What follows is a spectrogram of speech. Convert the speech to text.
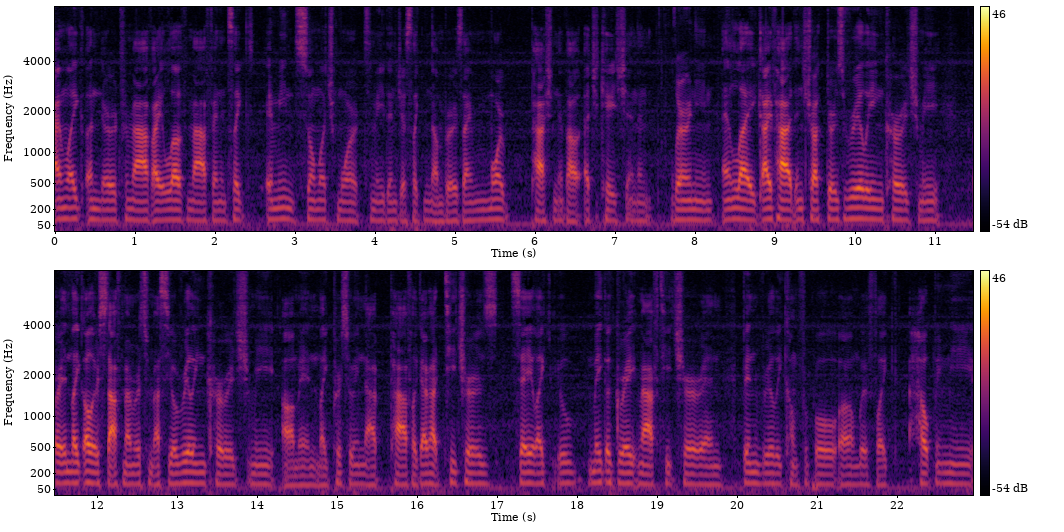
I'm like a nerd for math. I love math and it's like it means so much more to me than just like numbers. I'm more passionate about education and learning and like I've had instructors really encourage me or in like other staff members from SEO really encourage me um in like pursuing that path. Like I've had teachers say like you make a great math teacher and been really comfortable um, with like helping me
